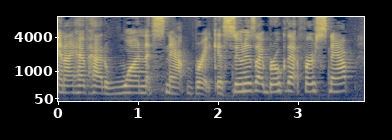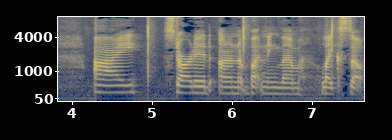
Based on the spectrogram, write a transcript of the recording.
and I have had one snap break. As soon as I broke that first snap, I started unbuttoning them like so.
